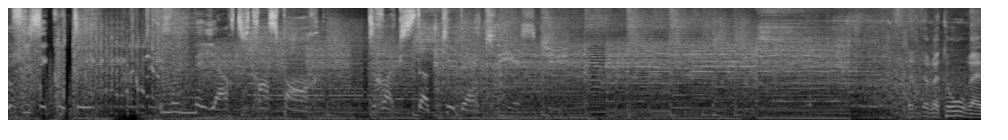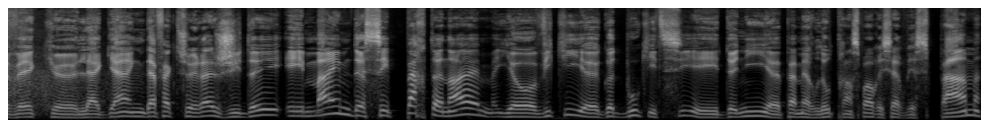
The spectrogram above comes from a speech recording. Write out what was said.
Vous écoutez le meilleur du transport. Truck Stop Québec. Êtes de retour avec euh, la gang d'Affacturage JD et même de ses partenaires. Il y a Vicky euh, Godbout qui est ici et Denis euh, Pamerlot de Transport et Services PAM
